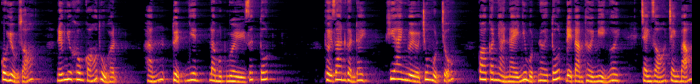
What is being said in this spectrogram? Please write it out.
Cô hiểu rõ, nếu như không có thủ hận, hắn tuyệt nhiên là một người rất tốt. Thời gian gần đây, khi hai người ở chung một chỗ, coi căn nhà này như một nơi tốt để tạm thời nghỉ ngơi, tránh gió, tránh bão,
